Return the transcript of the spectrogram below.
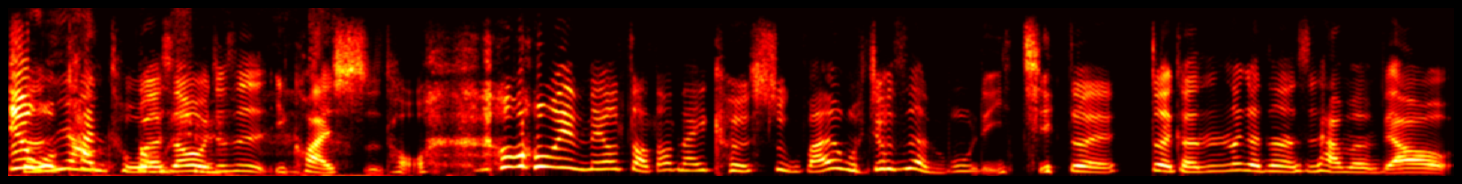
因为我看图的时候我就是一块石头，然后我也没有找到那一棵树，反正我就是很不理解。对对，可能那个真的是他们比较。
